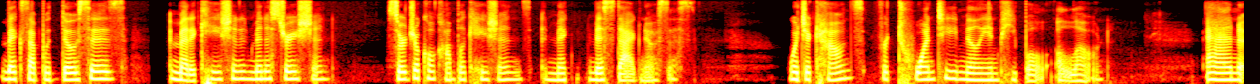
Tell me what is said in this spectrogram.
mix up with doses and medication administration, surgical complications, and mi- misdiagnosis, which accounts for 20 million people alone. And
